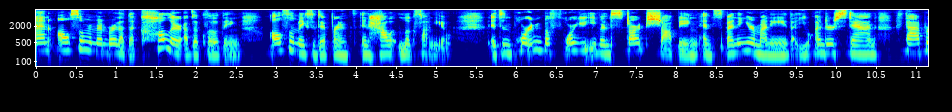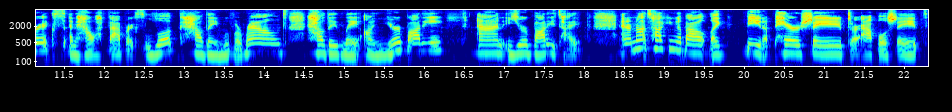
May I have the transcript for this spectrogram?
And also remember that the color of the clothing also makes a difference in how it looks on you. It's important before you even start shopping and spending your money that you understand fabrics and how fabrics look, how they move around, how they lay on your body and your body type. And I'm not talking about like being a pear shaped or apple shaped.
